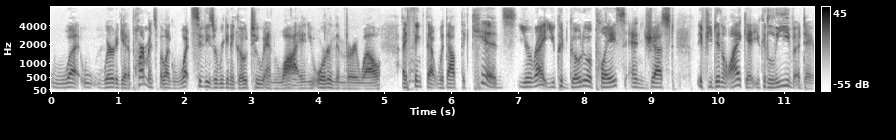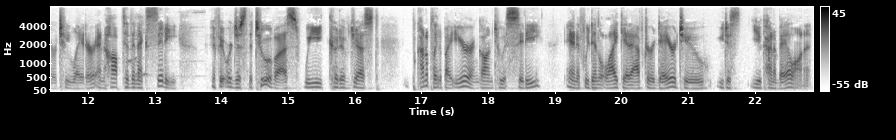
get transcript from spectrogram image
what, where to get apartments, but like what cities are we going to go to and why? And you order them very well. I think that without the kids, you're right. You could go to a place and just, if you didn't like it, you could leave a day or two later and hop to the next city if it were just the two of us, we could have just kind of played it by ear and gone to a city. And if we didn't like it after a day or two, you just you kind of bail on it,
